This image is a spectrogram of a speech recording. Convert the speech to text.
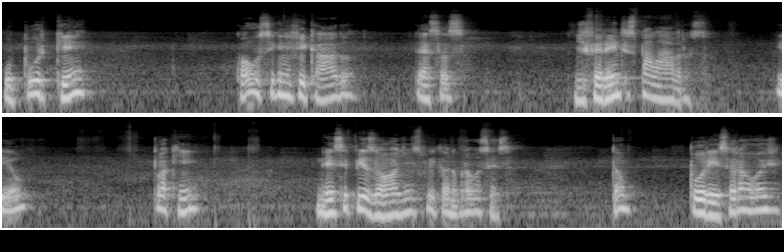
o porquê, qual o significado dessas diferentes palavras. E eu estou aqui nesse episódio explicando para vocês. Então, por isso era hoje.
